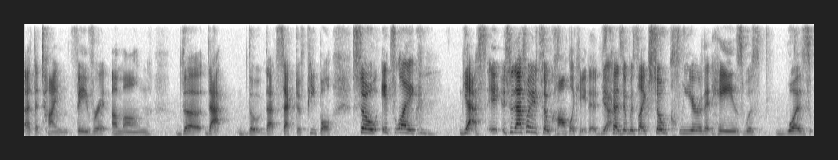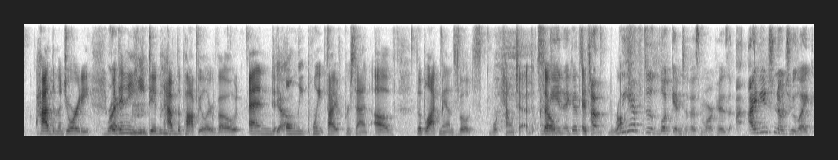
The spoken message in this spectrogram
at the time favorite among the that the that sect of people. So it's like. Yes, it, so that's why it's so complicated Yeah. because it was like so clear that Hayes was was had the majority, but then he didn't have the popular vote, and Yeah. only 0.5 percent of the black man's votes were counted. So I mean, it gets, it's uh, rough. We have to look into this more because I, I need to know too. Like,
